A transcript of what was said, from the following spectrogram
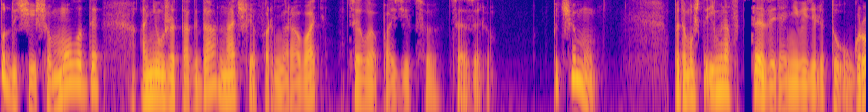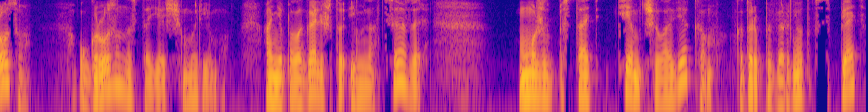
будучи еще молоды, они уже тогда начали формировать целую оппозицию Цезарю. Почему? Потому что именно в Цезаре они видели ту угрозу, угрозу настоящему Риму. Они полагали, что именно Цезарь может стать тем человеком, который повернет вспять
